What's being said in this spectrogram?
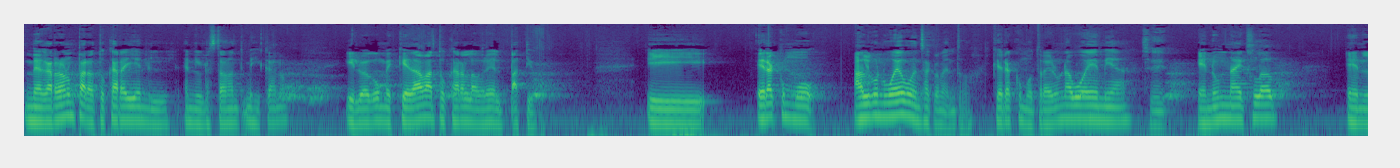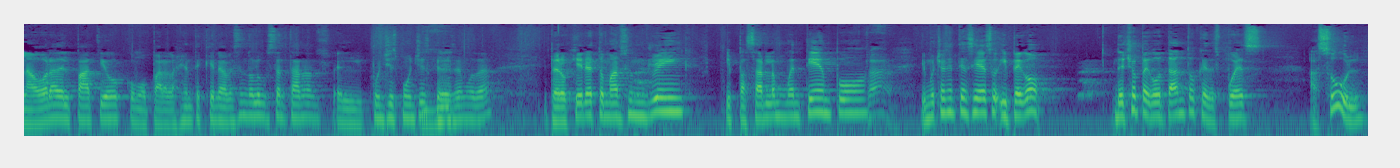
me agarraron para tocar ahí en el, en el restaurante mexicano. Y luego me quedaba a tocar a la orilla del patio. Y era como algo nuevo en Sacramento. Que era como traer una bohemia Sí. en un nightclub en la hora del patio, como para la gente que a veces no le gusta entrar el punchis punchis que decimos, ¿verdad? Pero quiere tomarse un drink y pasarle un buen tiempo. Claro. Y mucha gente hacía eso y pegó. De hecho, pegó tanto que después Azul,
